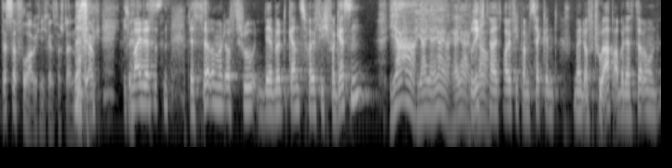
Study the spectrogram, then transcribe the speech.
das davor habe ich nicht ganz verstanden. Das, ich meine, das ist ein, der Third Moment of Truth, der wird ganz häufig vergessen. Ja, ja, ja, ja, ja, ja. Bricht genau. halt häufig beim Second Moment of Truth ab, aber der Third Moment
